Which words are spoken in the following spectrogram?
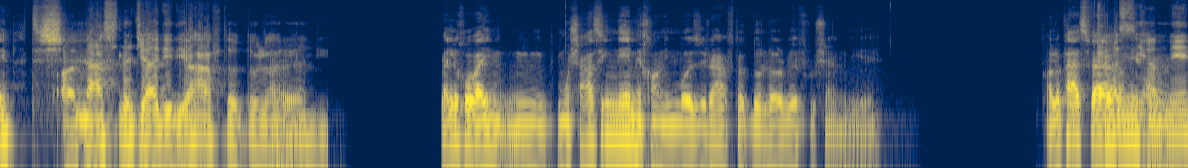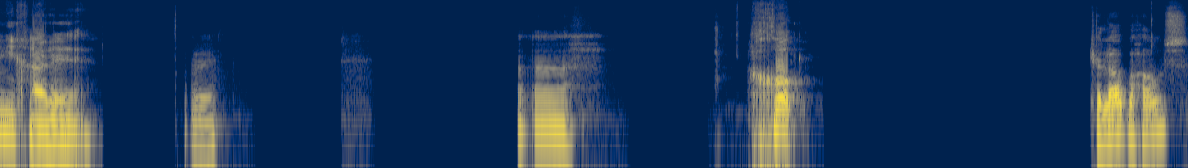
قیمتش. نسل جدیدی ها 70 دلاره آره. ولی خب م- مشخصی نمی‌خوان این بازی رو 70 دلار بفروشن دیگه. حالا پس فردا می‌فهمم نمی‌خره. آره. خب. کلاب هاوس؟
